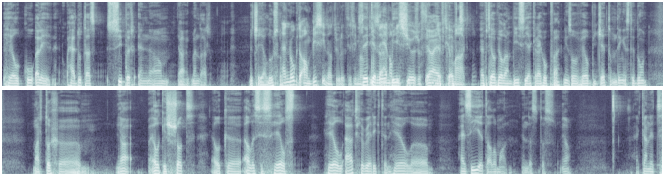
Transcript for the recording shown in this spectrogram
heel cool. Allee, hij doet dat super en ehm, ja, ik ben daar een beetje jaloers op. En ook de ambitie natuurlijk. Het is iemand Zeker die de zeer ambitie. ambitieuze film Ja, heeft gemaakt. Hij heeft heel veel ambitie. Hij krijgt ook vaak niet zoveel budget om dingen te doen. Maar toch, ehm, ja, elke shot, elke, alles is heel, heel uitgewerkt en heel. ehm, hij ziet het allemaal. En dat is, ja. Hij kan het.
